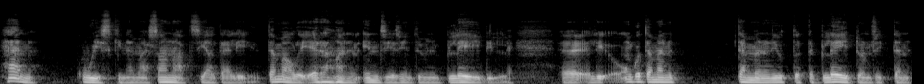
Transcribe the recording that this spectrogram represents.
hän kuiski nämä sanat sieltä, eli tämä oli eräänlainen ensiesiintyminen Bladeille. Eli onko tämä nyt tämmöinen juttu, että Blade on sitten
